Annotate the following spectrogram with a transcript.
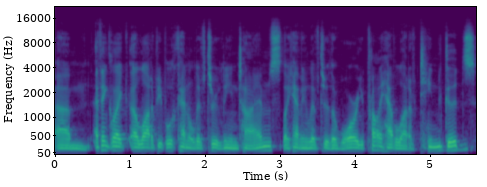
um, I think like a lot of people who kind of lived through lean times, like having lived through the war, you probably have a lot of tinned goods,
